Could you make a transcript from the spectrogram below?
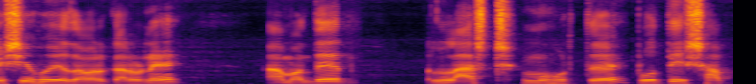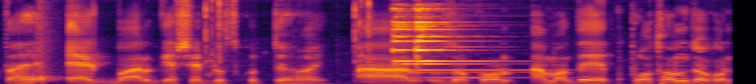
বেশি হয়ে যাওয়ার কারণে আমাদের লাস্ট মুহূর্তে প্রতি সপ্তাহে একবার গ্যাসের ডোজ করতে হয়। আর যখন আমাদের প্রথম যখন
